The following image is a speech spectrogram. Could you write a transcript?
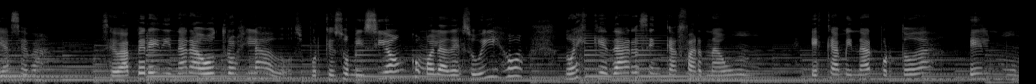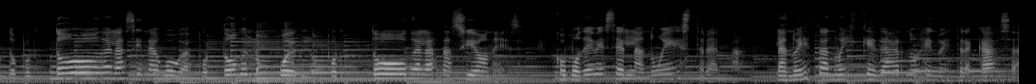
ya se va. Se va a peregrinar a otros lados, porque su misión, como la de su hijo, no es quedarse en Cafarnaúm, es caminar por todo el mundo, por todas las sinagogas, por todos los pueblos, por todas las naciones, como debe ser la nuestra, hermano. La nuestra no es quedarnos en nuestra casa,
